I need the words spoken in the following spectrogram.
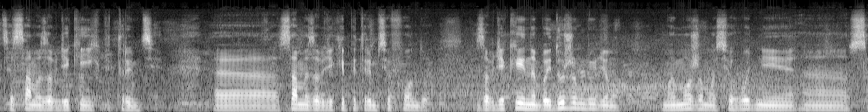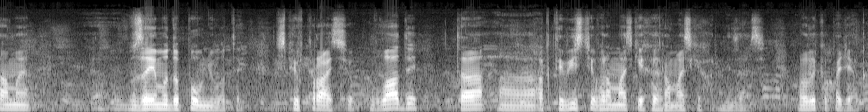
це саме завдяки їх підтримці, Е, саме завдяки підтримці фонду. Завдяки небайдужим людям ми можемо сьогодні саме взаємодоповнювати співпрацю влади та активістів громадських і громадських організацій. Велика подяка.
